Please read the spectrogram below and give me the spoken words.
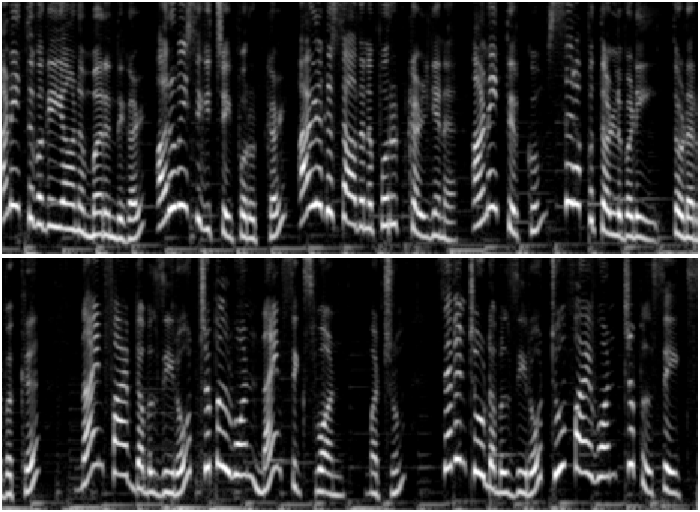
அனைத்து வகையான மருந்துகள் அறுவை சிகிச்சை பொருட்கள் அழகு சாதன பொருட்கள் என அனைத்திற்கும் சிறப்பு தள்ளுபடி. தொடர்புக்கு nine five double zero triple one nine six one மற்றும் seven two double zero two five one triple six.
